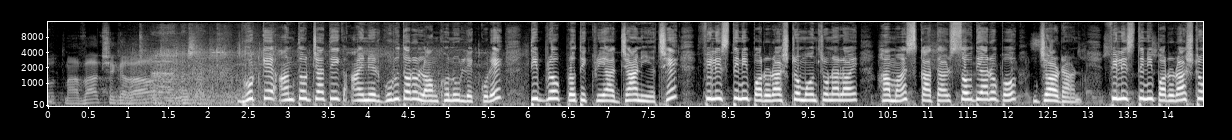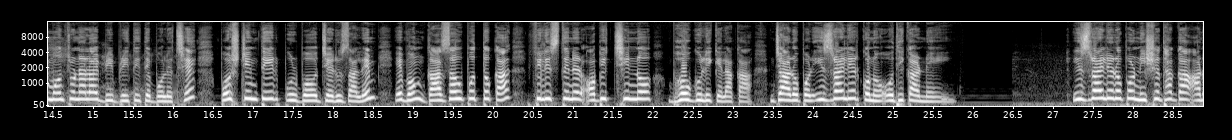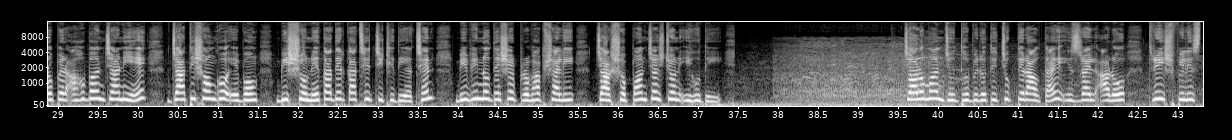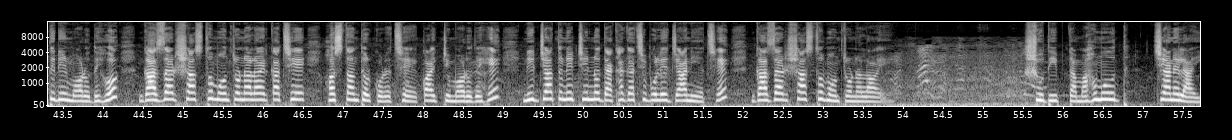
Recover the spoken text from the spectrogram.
ভোটকে আন্তর্জাতিক আইনের গুরুতর লঙ্ঘন উল্লেখ করে তীব্র প্রতিক্রিয়া জানিয়েছে ফিলিস্তিনি পররাষ্ট্র মন্ত্রণালয়, হামাস, কাতার, সৌদি আরব ও জর্ডান। ফিলিস্তিনি পররাষ্ট্র মন্ত্রণালয় বিবৃতিতে বলেছে, পশ্চিম তীর, পূর্ব জেরুজালেম এবং গাজা উপত্যকা ফিলিস্তিনের অবিচ্ছিন্ন ভৌগোলিক এলাকা, যার ওপর ইসরায়েল ইসরায়েলের কোনো অধিকার নেই। ইসরায়েলের ওপর নিষেধাজ্ঞা আরোপের আহ্বান জানিয়ে জাতিসংঘ এবং বিশ্ব নেতাদের কাছে চিঠি দিয়েছেন বিভিন্ন দেশের প্রভাবশালী চারশো পঞ্চাশ জন ইহুদি। চলমান যুদ্ধবিরতি চুক্তির আওতায় ইসরায়েল আরও ত্রিশ ফিলিস্তিনির মরদেহ গাজার স্বাস্থ্য মন্ত্রণালয়ের কাছে হস্তান্তর করেছে। কয়েকটি মরদেহে নির্যাতনের চিহ্ন দেখা গেছে বলে জানিয়েছে গাজার স্বাস্থ্য মন্ত্রণালয়। Sudipta Mahmud channel I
